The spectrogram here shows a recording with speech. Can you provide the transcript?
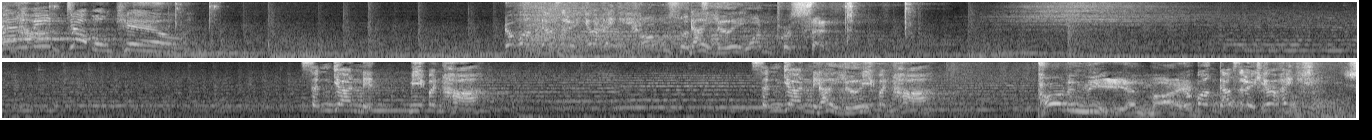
ปัญหา Enemy double kill. ระวังดาวสเลเยอร์ให้ที Comes the ได้เลย top one percent. สัญญา สัญญาณเน็ตได้เลย มีปัญหา Pardon me and my ระวังดาวสเลเยอร์ให้ที muscles.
